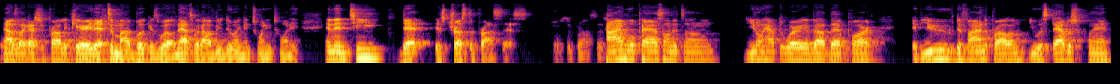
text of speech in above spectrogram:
And I was like, I should probably carry that to my book as well. And that's what I'll be doing in 2020. And then T, debt is trust the process. Trust the process. Time will pass on its own. You don't have to worry about that part. If you define the problem, you establish a plan.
